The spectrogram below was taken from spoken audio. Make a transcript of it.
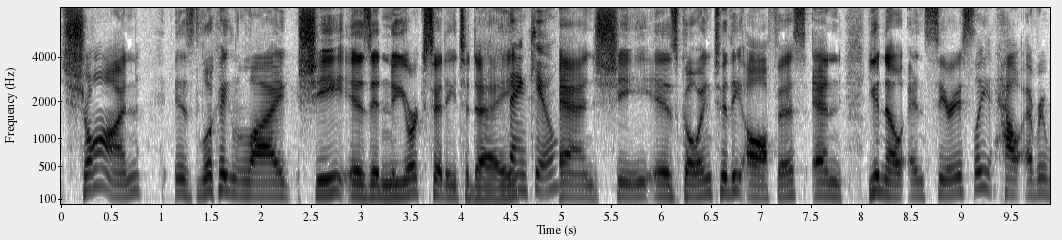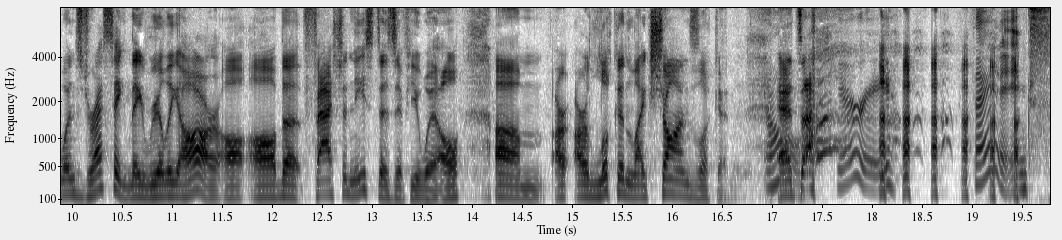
Sean is looking like she is in New York City today. Thank you. And she is going to the office, and you know, and seriously, how everyone's dressing, they really are. All, all the fashionistas, if you will, um, are, are looking like Sean's looking. Oh, And so- Gary. Thanks.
